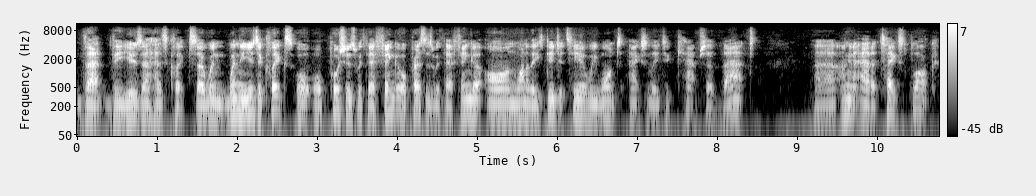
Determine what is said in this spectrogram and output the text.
that the user has clicked. So when, when the user clicks or, or pushes with their finger or presses with their finger on one of these digits here, we want actually to capture that. Uh, I'm going to add a text block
